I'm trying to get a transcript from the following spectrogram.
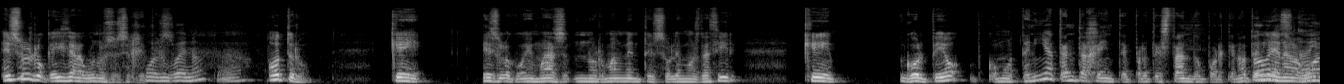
Eso es lo que dicen algunos exégetas. Pues bueno. Otro, que es lo que más normalmente solemos decir, que golpeó, como tenía tanta gente protestando porque no tenían agua,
